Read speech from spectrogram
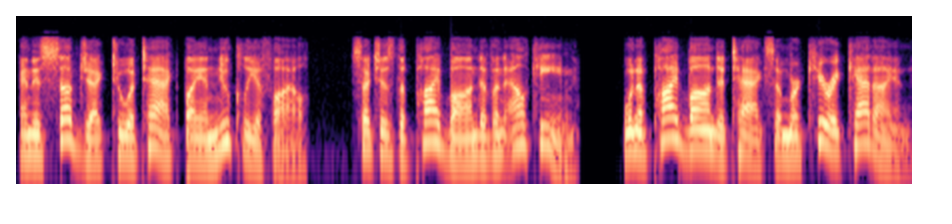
and is subject to attack by a nucleophile, such as the pi bond of an alkene. When a pi bond attacks a mercuric cation,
